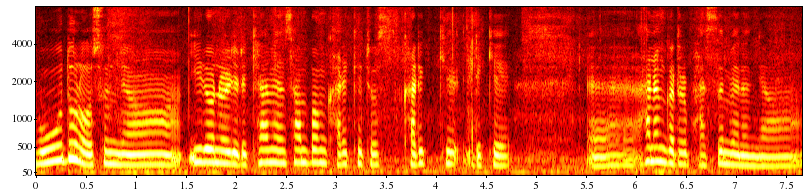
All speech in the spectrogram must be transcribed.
모든 옷은요 이론을 이렇게 하면서 한번 가르쳐 줬 가르쳐 이렇게 에, 하는 거를 봤으면은요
